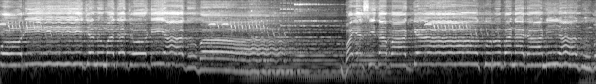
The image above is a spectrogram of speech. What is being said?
ಪೋರಿ ಜನುಮದ ಜೋಡಿಯಾಗುವ ಬಯಸಿದ ಭಾಗ್ಯ ಕುರುಬನ ರಾಣಿಯಾಗುವ.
